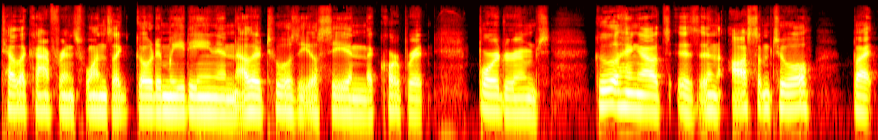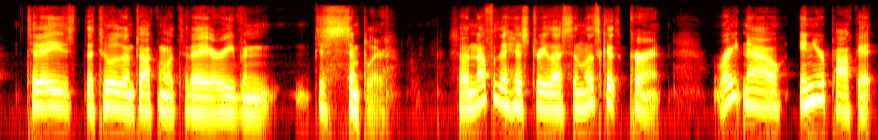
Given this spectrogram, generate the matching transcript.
teleconference ones like GoToMeeting and other tools that you'll see in the corporate boardrooms. Google Hangouts is an awesome tool, but today's the tools I'm talking about today are even just simpler. So enough of the history lesson, let's get current. Right now, in your pocket,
